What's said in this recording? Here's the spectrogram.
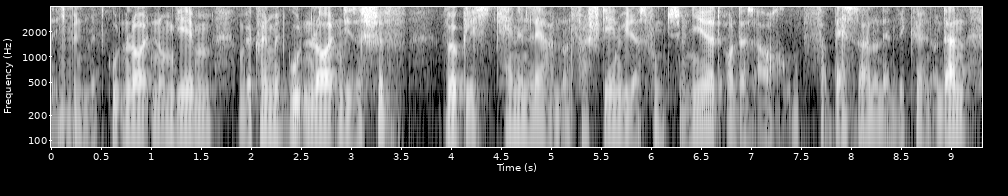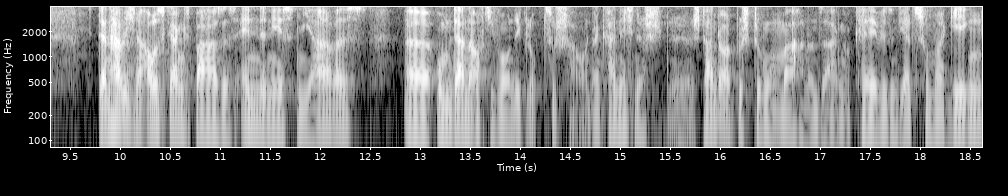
Ich mhm. bin mit guten Leuten umgeben und wir können mit guten Leuten dieses Schiff wirklich kennenlernen und verstehen, wie das funktioniert und das auch verbessern und entwickeln. Und dann, dann habe ich eine Ausgangsbasis Ende nächsten Jahres, äh, um dann auf die Vendée Globe zu schauen. Dann kann ich eine äh, Standortbestimmung machen und sagen, okay, wir sind jetzt schon mal gegen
